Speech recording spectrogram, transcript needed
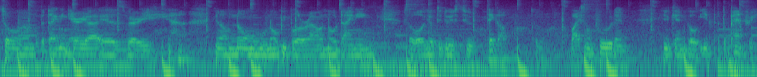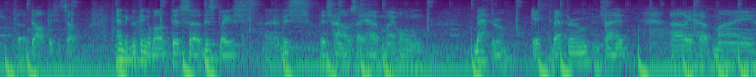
So um, the dining area is very you know no no people around no dining. So all you have to do is to take out to buy some food and you can go eat at the pantry the, the office itself. And the good thing about this uh, this place uh, this this house I have my own bathroom okay? Bathroom inside. Uh, I have my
